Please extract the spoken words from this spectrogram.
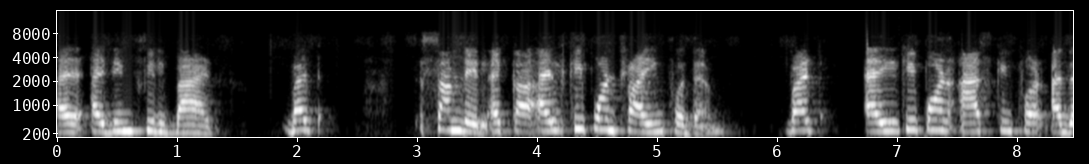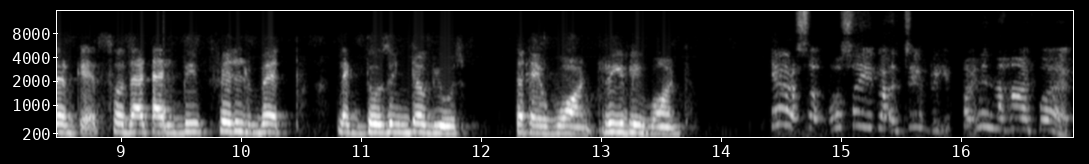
I, I didn't feel bad. But someday, like, uh, I'll keep on trying for them. But I keep on asking for other guests so that I'll be filled with, like, those interviews that I want, really want. Yeah, so all you got to do. But you're putting in the hard work.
